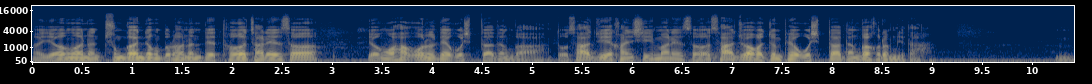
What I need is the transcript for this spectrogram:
어, 영어는 중간 정도로 하는데 더 잘해서 영어 학원을 내고 싶다든가 또 사주에 관심이 많아서 사주학을 좀 배우고 싶다든가 그럽니다. 음.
